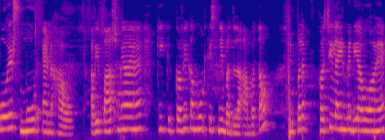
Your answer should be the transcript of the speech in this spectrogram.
poet's mood and how अभी पास्ट में आया है कि कवि का मूड किसने बदला? आप बताओ। सिंपल है। फ़र्स्ट ही लाइन में दिया हुआ है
